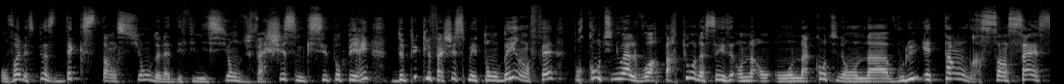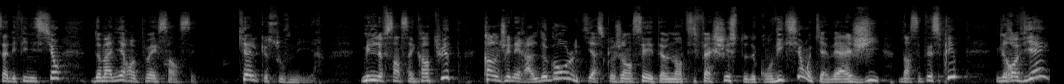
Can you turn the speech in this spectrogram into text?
On voit une espèce d'extension de la définition du fascisme qui s'est opérée depuis que le fascisme est tombé, en fait, pour continuer à le voir partout. On a, continué, on a voulu étendre sans cesse sa définition de manière un peu insensée. Quelques souvenirs. 1958, quand le général de Gaulle, qui à ce que j'en sais était un antifasciste de conviction, qui avait agi dans cet esprit, il revient,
